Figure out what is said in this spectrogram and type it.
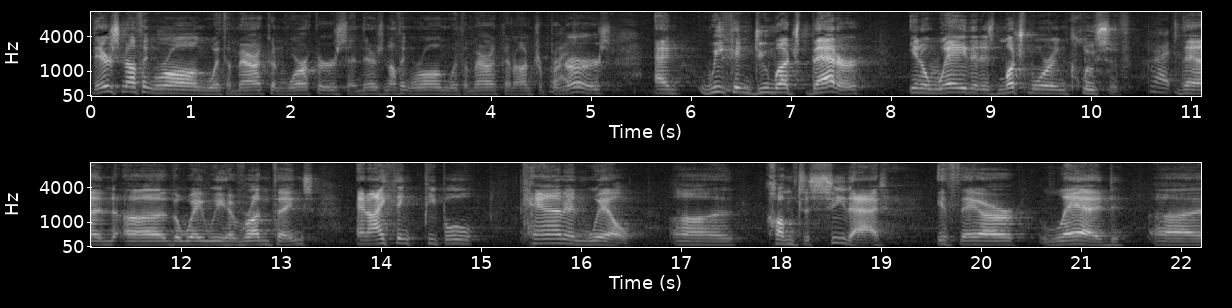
There's nothing wrong with American workers and there's nothing wrong with American entrepreneurs. Right. And we can do much better in a way that is much more inclusive right. than uh, the way we have run things. And I think people can and will uh, come to see that if they are led uh,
